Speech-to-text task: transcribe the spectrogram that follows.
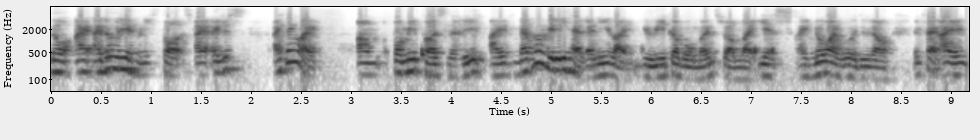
no, I, I don't really have any thoughts. I, I just I think like um for me personally, I've never really had any like eureka moments where I'm like, yes, I know what I'm going to do now. In fact, I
